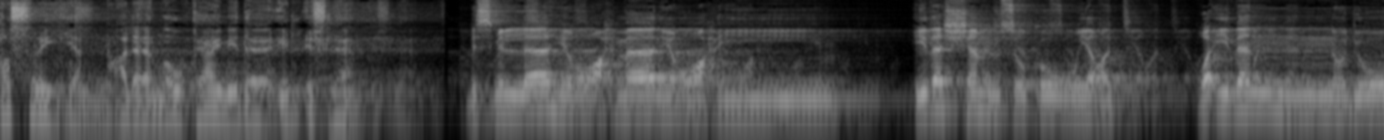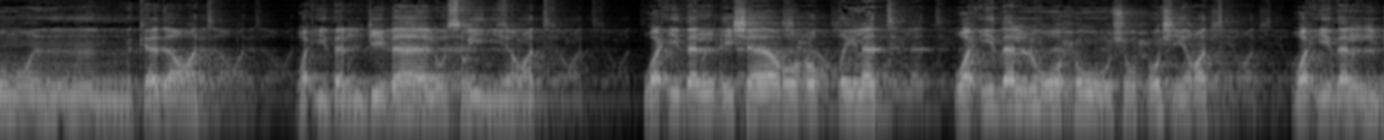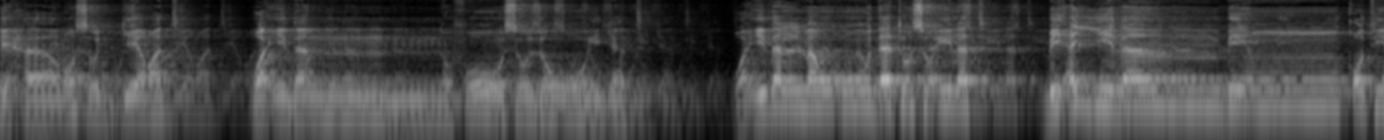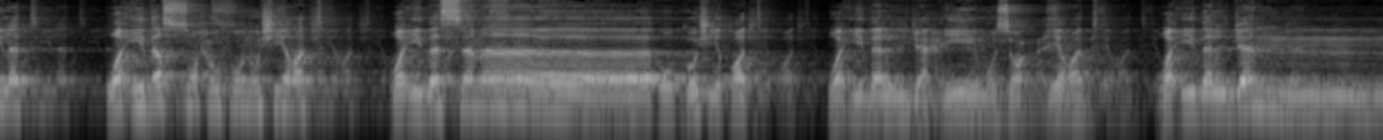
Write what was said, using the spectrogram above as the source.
حصريا على موقع نداء الإسلام. بسم الله الرحمن الرحيم. إذا الشمس كورت وإذا النجوم انكدرت وإذا الجبال سيرت وإذا العشار عطلت وإذا الوحوش حشرت وإذا البحار سجرت وإذا النفوس زوجت وإذا الموءودة سئلت بأي ذنب قتلت وإذا الصحف نشرت وإذا السماء كشطت وإذا الجحيم سعرت وإذا الجنة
